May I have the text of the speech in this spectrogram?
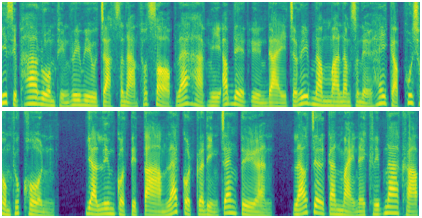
2025 รวมถึงรีวิวจากสนามทดสอบ และหากมีอัปเดตอื่นใดจะรีบนำมานำเสนอให้กับผู้ชมทุกคน อย่าลืมกดติดตามและกดกระดิ่งแจ้งเตือน แล้วเจอกันใหม่ในคลิปหน้าครับ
